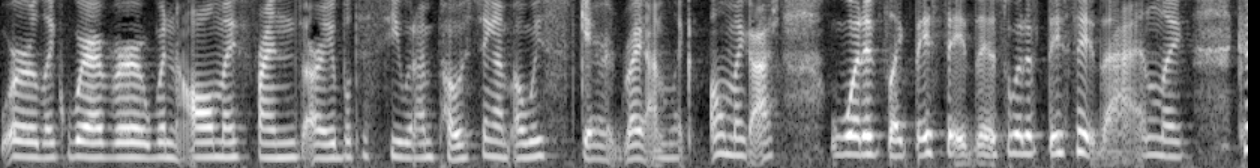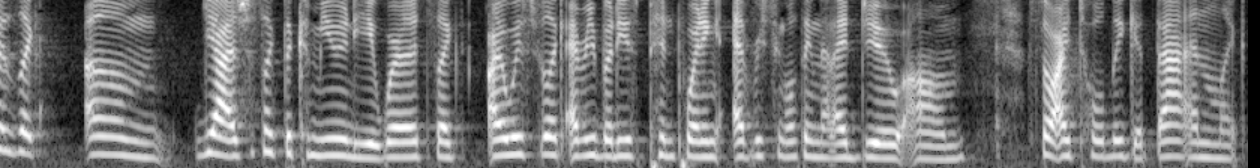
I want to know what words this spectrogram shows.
or like wherever, when all my friends are able to see what I'm posting, I'm always scared, right? I'm like, oh my gosh, what if like they say this? What if they say that? And like, cause like um yeah it's just like the community where it's like i always feel like everybody's pinpointing every single thing that i do um so i totally get that and like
